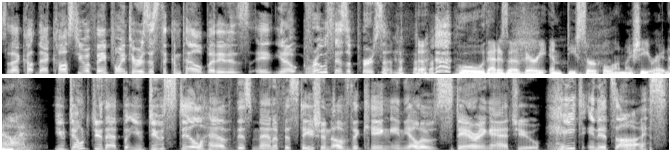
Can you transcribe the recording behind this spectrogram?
So that co- that cost you a fate point to resist the compel, but it is a you know growth as a person. Oh, that is a very empty circle on my sheet right now. you don't do that, but you do still have this manifestation of the king in yellow staring at you, hate in its eyes.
